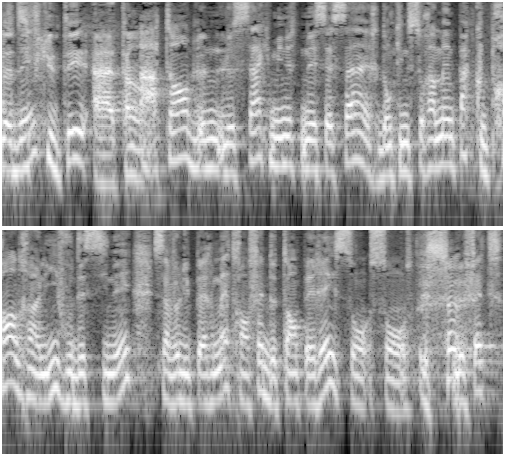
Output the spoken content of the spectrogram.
la difficulté à attendre. à attendre le, le cinq minutes nécessaires. Donc, il ne saura même pas que prendre un livre ou dessiner, ça va lui permettre, en fait, de tempérer son, son, ça, le fait...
